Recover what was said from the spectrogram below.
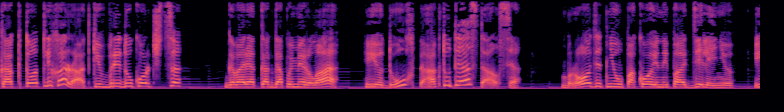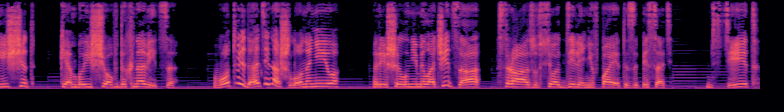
как кто от лихорадки в бреду корчится. Говорят, когда померла, ее дух так тут и остался. Бродит неупокоенный по отделению, ищет, кем бы еще вдохновиться. Вот, видать, и нашло на нее. Решил не мелочиться, а Сразу все отделение в поэты записать. Мстит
